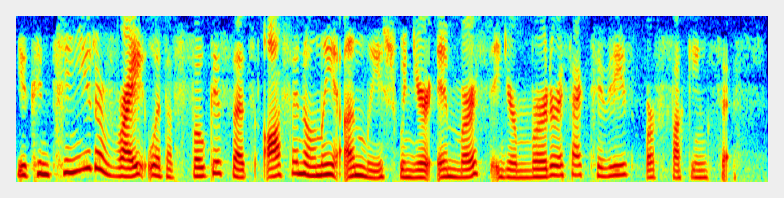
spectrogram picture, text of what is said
You continue to write with a focus that's often only unleashed when you're immersed in your murderous activities or fucking sis.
